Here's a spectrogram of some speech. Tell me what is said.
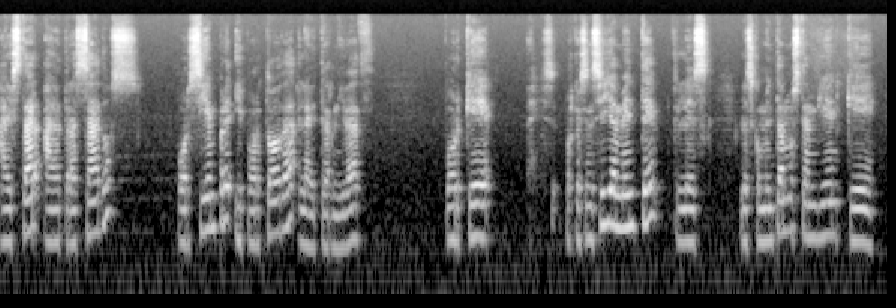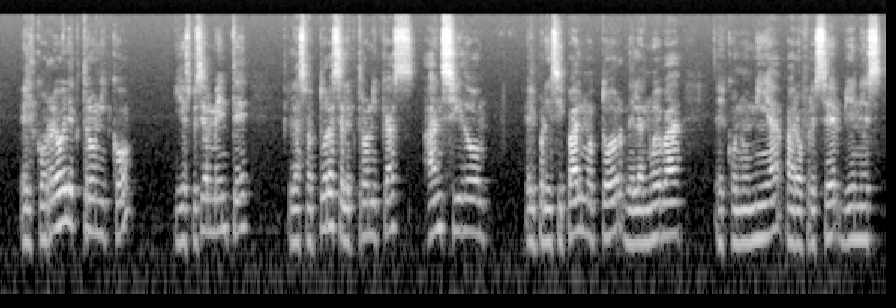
a estar atrasados por siempre y por toda la eternidad. Porque, porque sencillamente les, les comentamos también que el correo electrónico y especialmente las facturas electrónicas han sido el principal motor de la nueva economía para ofrecer bienes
